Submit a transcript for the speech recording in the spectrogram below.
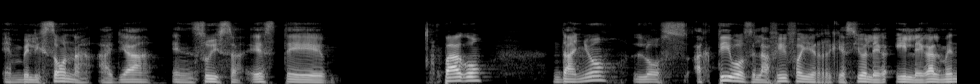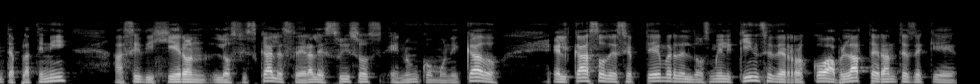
en Belizona, allá en Suiza. Este pago dañó los activos de la FIFA y enriqueció ilegalmente a Platini, así dijeron los fiscales federales suizos en un comunicado. El caso de septiembre del 2015 derrocó a Blatter antes de que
